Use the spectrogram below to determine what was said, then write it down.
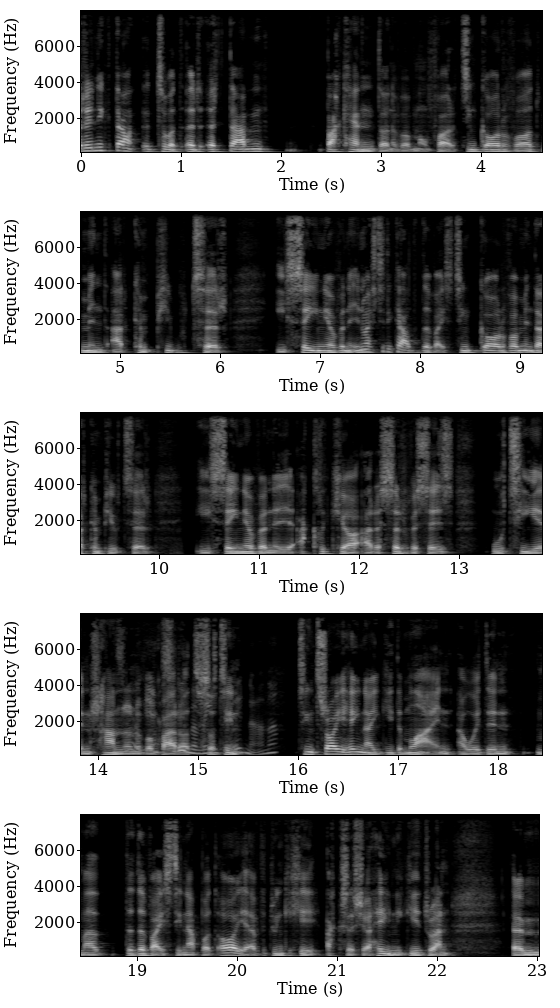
Yr unig dan, tywod, yr, yr dan back-end o'n efo mewn ffordd, ti'n gorfod mynd ar computer i seinio fyny. Unwaith ti wedi cael dy dyfais, ti'n gorfod mynd ar computer i seinio fyny a clicio ar y services wyt ti yn rhan o'n efo'n barod. So ti'n ti'n troi heina i gyd ymlaen, a wedyn mae dy ddyfais ti'n nabod, o oh, ie, yeah, dwi'n gallu accessio hein i gyd rwan. Um,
